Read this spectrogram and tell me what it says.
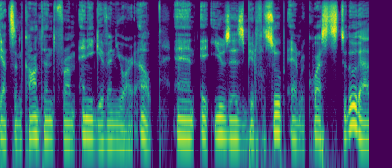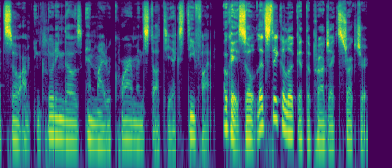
get some content from any given URL. And it uses Beautiful Soup and requests to do that. So I'm including those in my requirements.txt file. Okay, so let's take a look at the project structure.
